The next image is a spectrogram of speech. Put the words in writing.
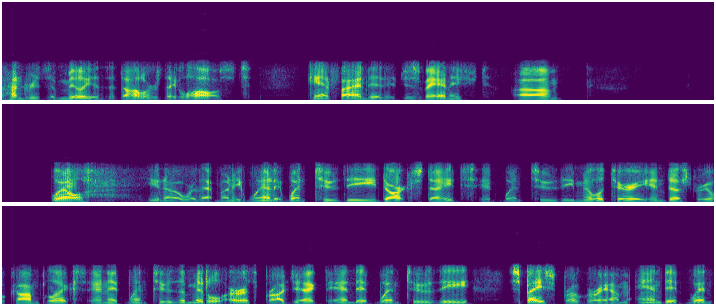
hundreds of millions of dollars they lost. Can't find it. It just vanished. Um well, you know where that money went. It went to the dark states. it went to the military industrial complex, and it went to the Middle Earth project, and it went to the space program, and it went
